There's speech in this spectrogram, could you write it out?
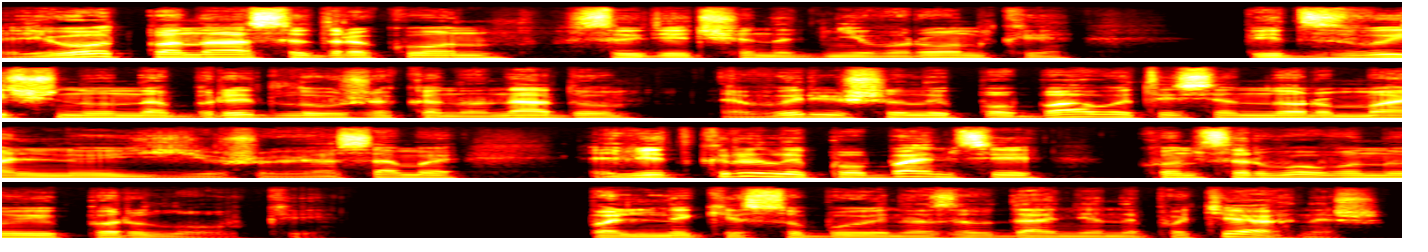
І от Панас і дракон, сидячи на дні воронки, під звичну набридлу вже канонаду вирішили побавитися нормальною їжею, а саме відкрили по банці консервованої перловки. Пальники собою на завдання не потягнеш,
